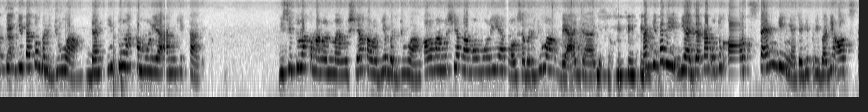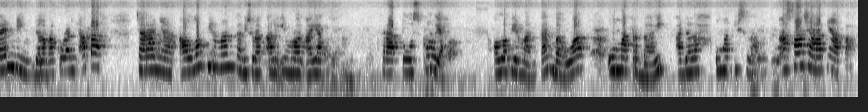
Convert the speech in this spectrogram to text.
penting, Kak. kita tuh berjuang dan itulah kemuliaan kita gitu di situlah kemanusiaan manusia kalau dia berjuang. Kalau manusia nggak mau mulia, nggak usah berjuang, be aja gitu. kan kita di, diajarkan untuk outstanding ya, jadi pribadi outstanding dalam Al-Quran apa caranya? Allah firmankan di surat Ali Imran ayat 110 ya. Allah firmankan bahwa umat terbaik adalah umat Islam. Asal syaratnya apa?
